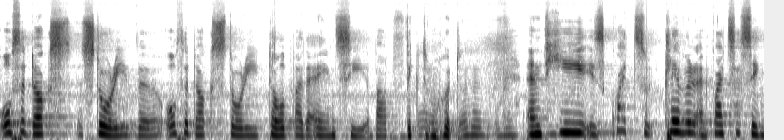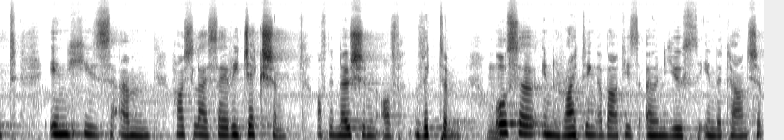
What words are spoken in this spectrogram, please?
orthodox story, the orthodox story told by the ANC about victimhood. Mm -hmm, mm -hmm. And he is quite clever and quite succinct in his, um, how shall I say, rejection of the notion of victim. Mm. Also in writing about his own youth in the township,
